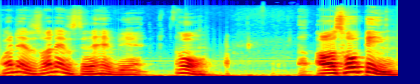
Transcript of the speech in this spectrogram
what else what else did I have here oh I was hoping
